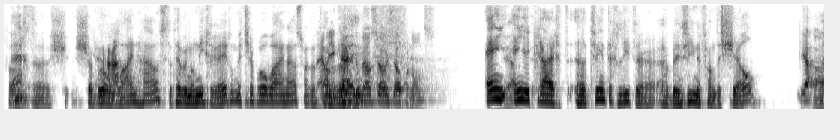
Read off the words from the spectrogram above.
Van Echt? eh Ch- Chabrol Ja. Winehouse. Dat hebben we nog niet geregeld met Chabrol Winehouse. Maar dat Nee, gaan maar je we wel krijgt doen. het wel sowieso van ons. En, Ja. en je krijgt eh 20 liter eh, benzine van de Shell. Ja. Oh,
